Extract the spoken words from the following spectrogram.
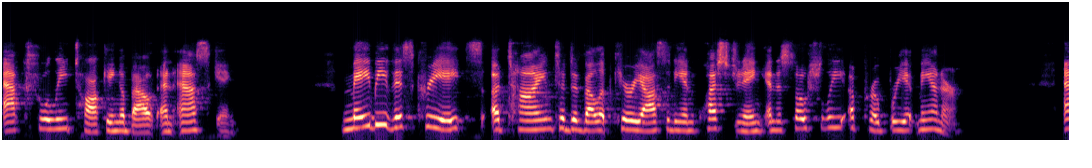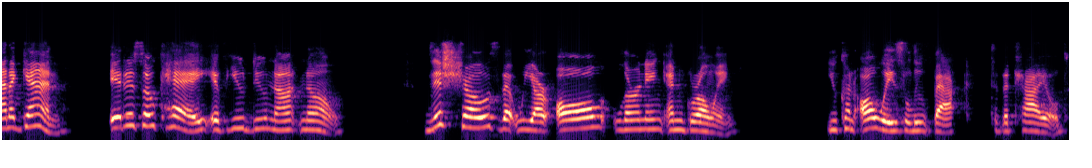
actually talking about and asking. Maybe this creates a time to develop curiosity and questioning in a socially appropriate manner. And again, it is okay if you do not know. This shows that we are all learning and growing. You can always loop back to the child.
